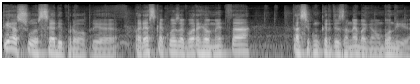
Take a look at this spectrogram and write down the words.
ter a sua sede própria? Parece que a coisa agora realmente está tá se concretizando, né, Magão? Bom dia.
